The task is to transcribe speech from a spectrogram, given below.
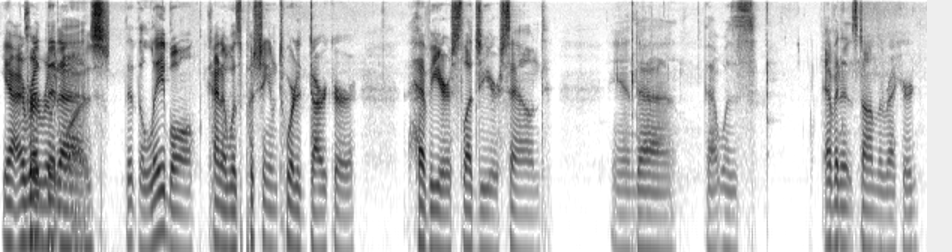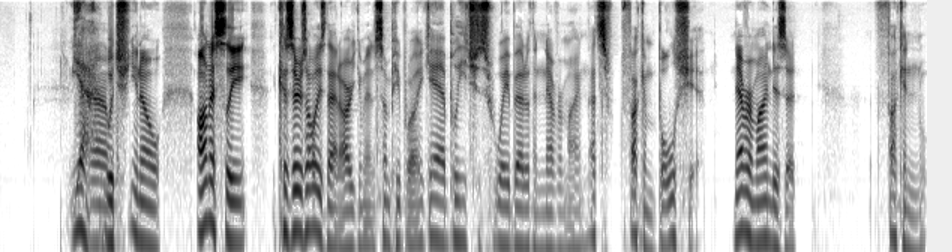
Yeah, I Kurt read really that uh, that the label kind of was pushing him toward a darker, heavier, sludgier sound, and uh, that was evidenced on the record. Yeah, Um, which you know, honestly, because there's always that argument. Some people are like, "Yeah, Bleach is way better than Nevermind." That's fucking bullshit. Nevermind is a fucking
